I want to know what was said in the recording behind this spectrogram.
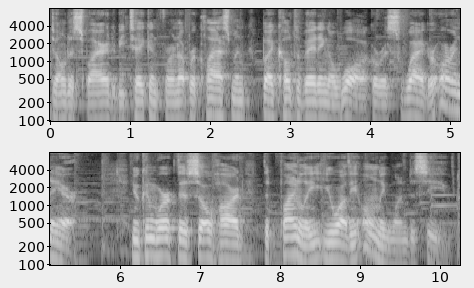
Don't aspire to be taken for an upperclassman by cultivating a walk or a swagger or an air. You can work this so hard that finally you are the only one deceived.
